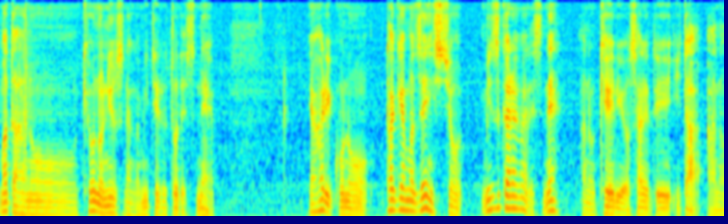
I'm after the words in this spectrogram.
またあの今日のニュースなんか見てるとですねやはりこの竹山前市長自らがですねあの経理をされていたあの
